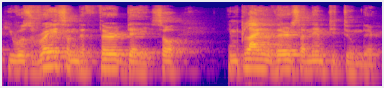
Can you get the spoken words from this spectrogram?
he was raised on the third day. So, implying that there's an empty tomb there.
